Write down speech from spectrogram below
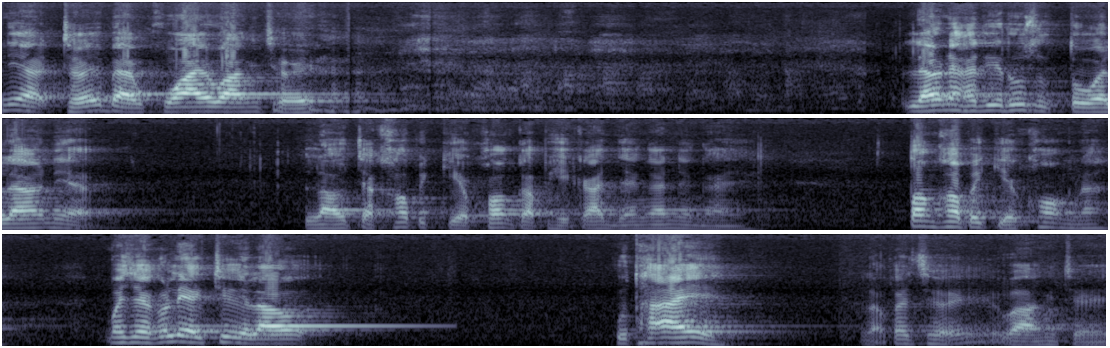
เนี่ยเฉยแบบควายวางเฉย แล้วนะครับที่รู้สึกตัวแล้วเนี่ยเราจะเข้าไปเกี่ยวข้องกับเหตุการณ์อย่างนั้นยังไง ต้องเข้าไปเกี่ยวข้องนะไม่ใช่เขาเรียกชื่อเรา อุทัยเราก็เฉยวางเฉย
